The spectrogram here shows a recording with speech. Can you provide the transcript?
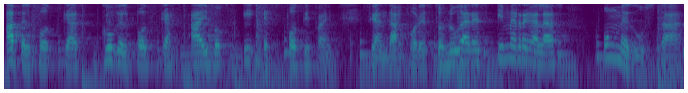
Apple Podcast, Google Podcast, iBox y Spotify. Si andas por estos lugares y me regalas un me gusta,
